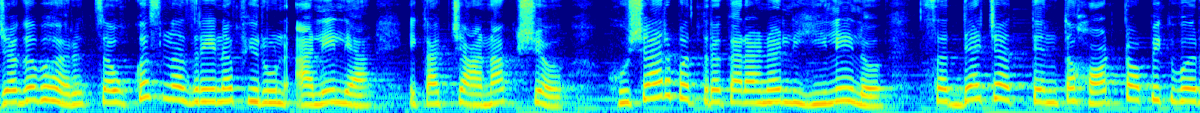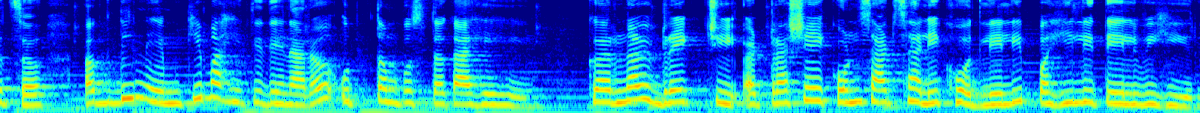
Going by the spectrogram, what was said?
जगभर चौकस नजरेनं फिरून आलेल्या एका चाणाक्ष हुशार पत्रकारानं लिहिलेलं सध्याच्या अत्यंत हॉट टॉपिकवरचं अगदी नेमकी माहिती देणारं उत्तम पुस्तक आहे हे. कर्नल ड्रेकची अठराशे एकोणसाठ साली खोदलेली पहिली तेलविहीर.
